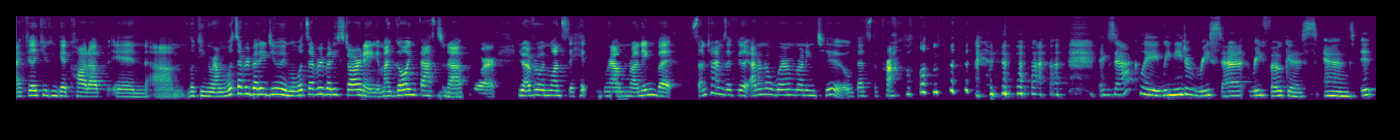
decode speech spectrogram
I feel like you can get caught up in um, looking around. What's everybody doing? Well, what's everybody starting? Am I going fast mm-hmm. enough? Or you know, everyone wants to hit the ground running, but sometimes I feel like I don't know where I'm running to. That's the problem. exactly. We need to reset, refocus. And it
